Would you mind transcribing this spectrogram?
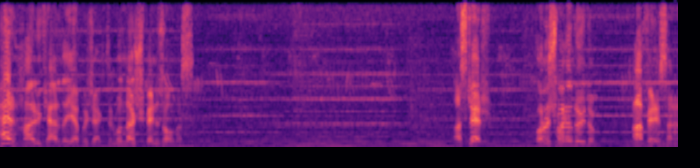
her halükarda yapacaktır. Bundan şüpheniz olmasın. Asker, konuşmanı duydum. Aferin sana.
